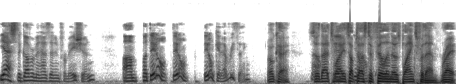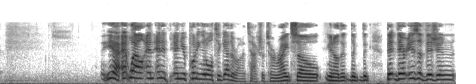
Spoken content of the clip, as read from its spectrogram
yes, the government has that information, um, but they don't they don't they don't get everything. Okay, so no, that's why it's up to us to fill um, in those blanks for them, right? Yeah, well, and and it, and you're putting it all together on a tax return, right? So you know the, the the, the there is a vision.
